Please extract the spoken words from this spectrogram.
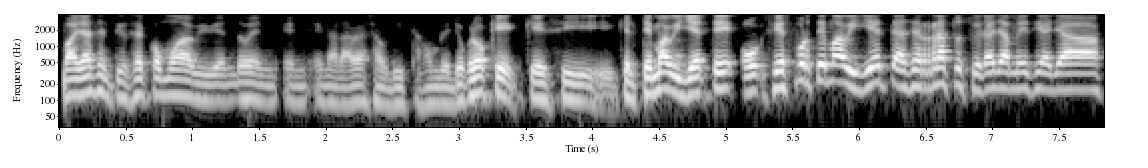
vaya a sentirse cómoda viviendo en, Arabia Saudita, hombre. Yo creo que, que, si, que el tema billete, o si es por tema billete, hace rato estuviera ya Messi allá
